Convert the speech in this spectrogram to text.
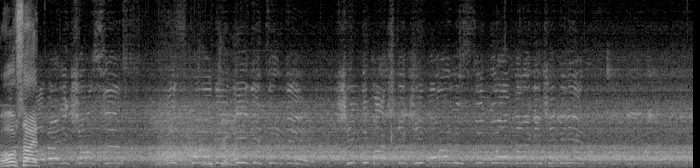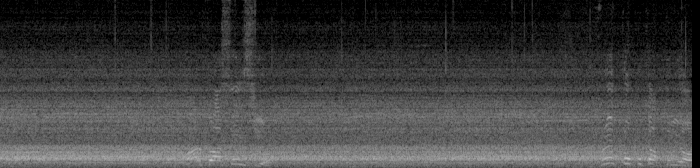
Offside. Haberlik şansı. Ve skoru getirdi. Şimdi maçtaki moral üstünlüğü onlara geçebilir. Marco Asensio. Fred topu kaptırıyor.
